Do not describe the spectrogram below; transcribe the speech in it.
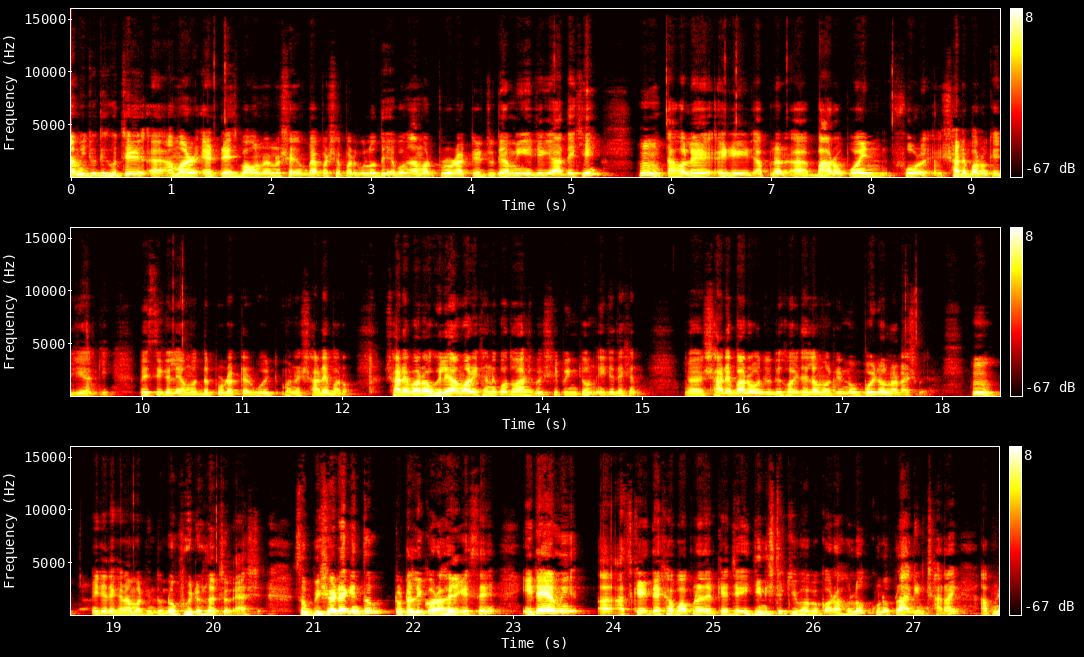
আমি যদি হচ্ছে আমার অ্যাড্রেস বা অন্যান্য ব্যাপার স্যাপারগুলো দিই এবং আমার প্রোডাক্টের যদি আমি এই যে ইয়া দেখি, হুম, তাহলে এই যে আপনার বারো পয়েন্ট ফোর সাড়ে বারো কেজি আর কি। বেসিক্যালি আমাদের প্রোডাক্টের উইট মানে সাড়ে বারো। সাড়ে বারো হলে আমার এখানে কত আসবে? শিপিং জোন এই যে দেখেন সাড়ে বারো যদি হয় তাহলে আমার কিন্তু নব্বই ডলার আসবে। হুম, এই যে দেখেন, আমার কিন্তু নব্বই ডলার চলে আসে। সো বিষয়টা কিন্তু টোটালি করা হয়ে গেছে। এটাই আমি আজকে দেখাবো আপনাদেরকে যে এই জিনিসটা কীভাবে করা হলো, কোনো প্লাগ ছাড়াই আপনি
